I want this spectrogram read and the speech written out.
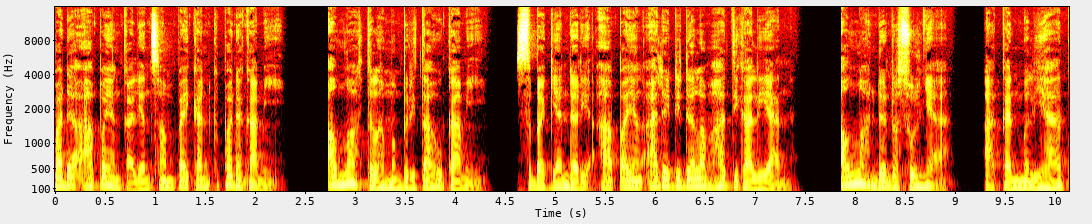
pada apa yang kalian sampaikan kepada kami. Allah telah memberitahu kami sebagian dari apa yang ada di dalam hati kalian. Allah dan Rasul-Nya akan melihat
